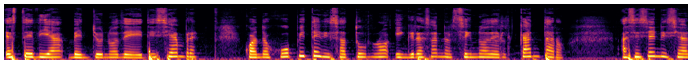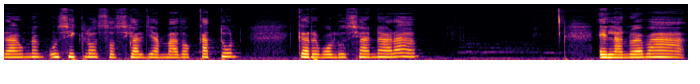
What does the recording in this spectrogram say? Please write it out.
este día 21 de diciembre, cuando Júpiter y Saturno ingresan al signo del cántaro. Así se iniciará un ciclo social llamado Catún, que revolucionará en la nueva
